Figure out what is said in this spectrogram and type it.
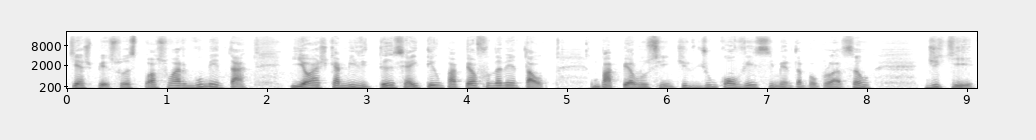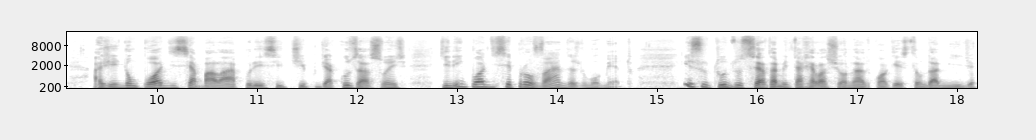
que as pessoas possam argumentar. E eu acho que a militância aí tem um papel fundamental. Um papel no sentido de um convencimento da população de que a gente não pode se abalar por esse tipo de acusações que nem podem ser provadas no momento. Isso tudo certamente está relacionado com a questão da mídia.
